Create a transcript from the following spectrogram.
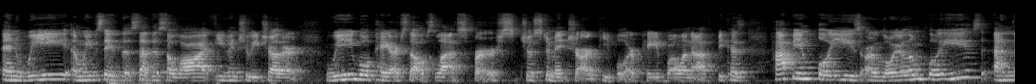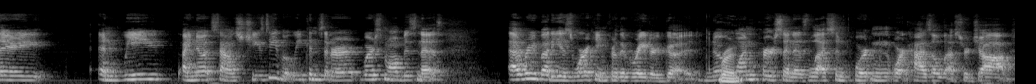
And we and we've said this, said this a lot, even to each other. We will pay ourselves less first, just to make sure our people are paid well enough. Because happy employees are loyal employees, and they and we. I know it sounds cheesy, but we consider we're a small business. Everybody is working for the greater good. No Right. one person is less important or has a lesser job.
